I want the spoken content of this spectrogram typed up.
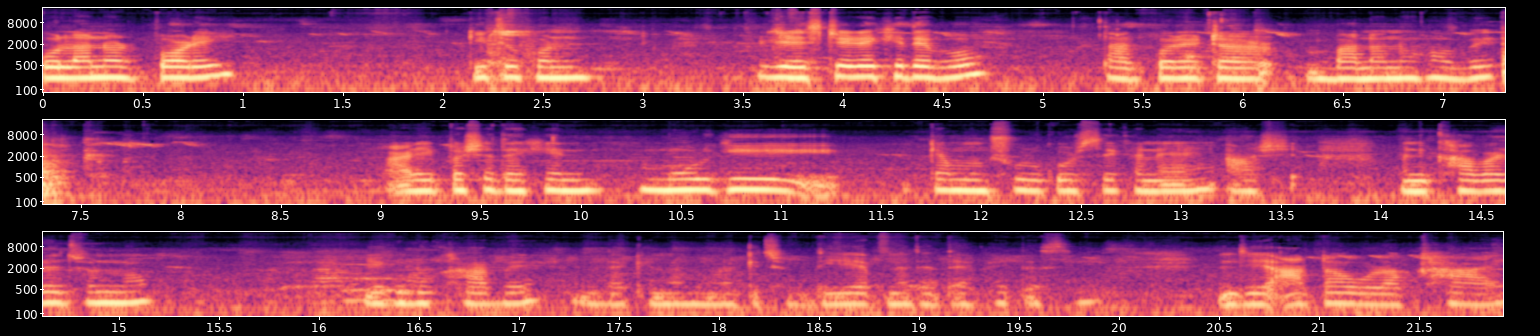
গোলানোর পরেই কিছুক্ষণ রেস্টে রেখে দেবো। তারপর এটা বানানো হবে। আর এই পাশে দেখেন মুরগি কেমন শুরু করছে এখানে আসে মানে খাবারের জন্য। এগুলো খাবে। দেখেন আমরা কিছু দিয়ে আপনাদের দেখাইতেছি যে আটা ওরা খায়।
